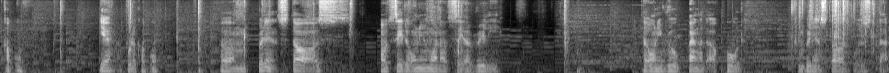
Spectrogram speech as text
A couple. Yeah, I put a couple. Um, brilliant stars. I would say the only one I would say I really the only real banger that I pulled from Brilliant Stars was that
